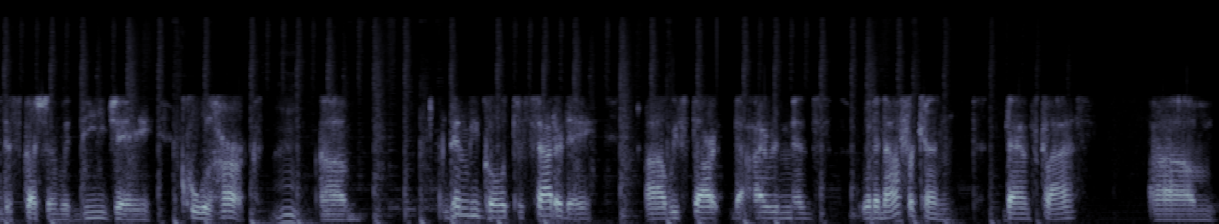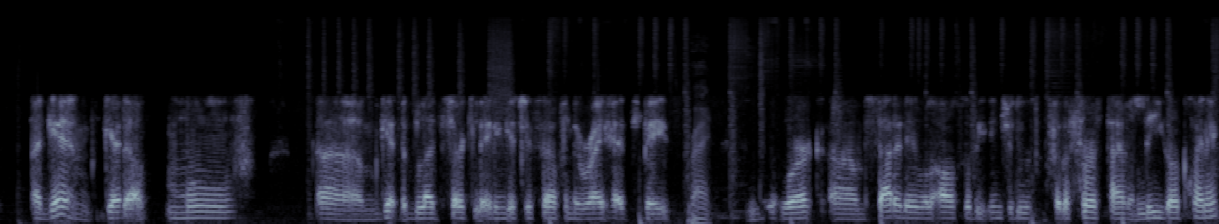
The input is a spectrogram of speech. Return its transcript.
discussion with DJ Kool Herc. Mm. Um, then we go to Saturday. Uh, we start the Irimeds with an African dance class. Um, again, get up, move, um, get the blood circulating, get yourself in the right headspace. Right. Work. Um, Saturday will also be introduced for the first time a legal clinic.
